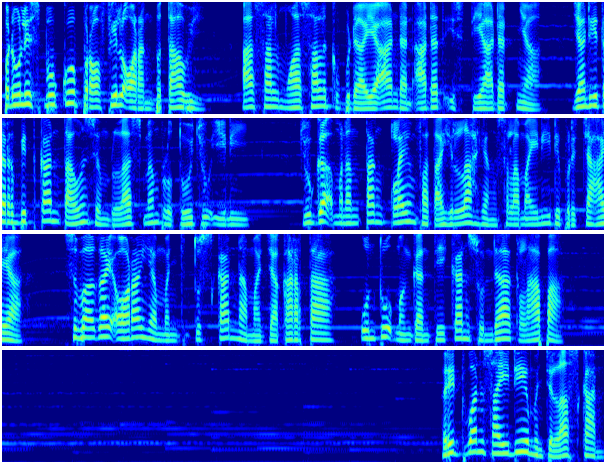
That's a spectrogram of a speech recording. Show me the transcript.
Penulis buku profil orang Betawi, asal muasal kebudayaan dan adat istiadatnya yang diterbitkan tahun 1997 ini juga menentang klaim Fatahillah yang selama ini dipercaya sebagai orang yang mencetuskan nama Jakarta untuk menggantikan Sunda Kelapa. Ridwan Saidi menjelaskan,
